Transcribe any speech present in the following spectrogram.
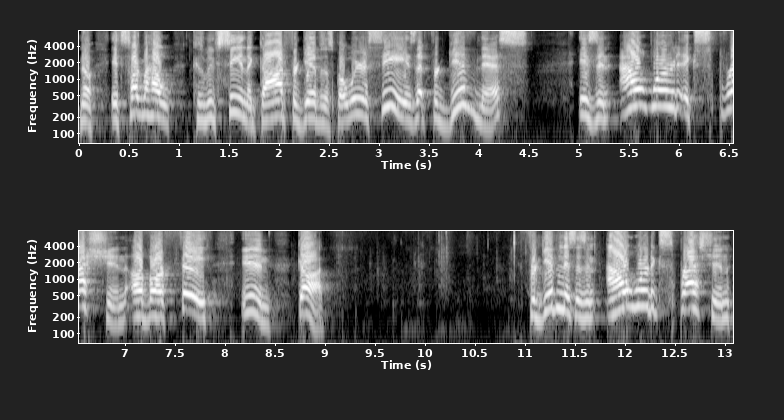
No, it's talking about how, because we've seen that God forgives us, but what we're see is that forgiveness is an outward expression of our faith in God. Forgiveness is an outward expression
